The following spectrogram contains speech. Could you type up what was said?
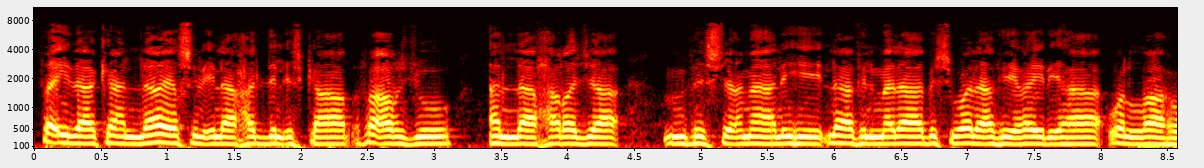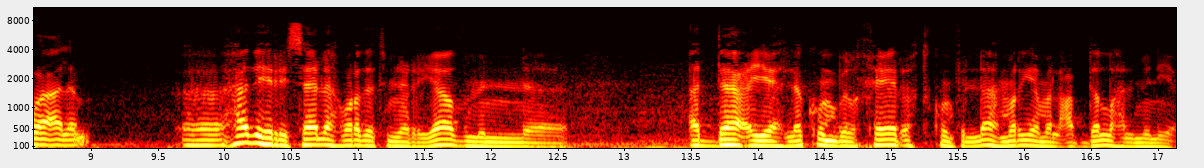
فإذا كان لا يصل إلى حد الإسكار فأرجو أن لا حرج في استعماله لا في الملابس ولا في غيرها. والله أعلم. آه هذه الرسالة وردت من الرياض من آه الداعية لكم بالخير أختكم في الله مريم العبد الله المنيع.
